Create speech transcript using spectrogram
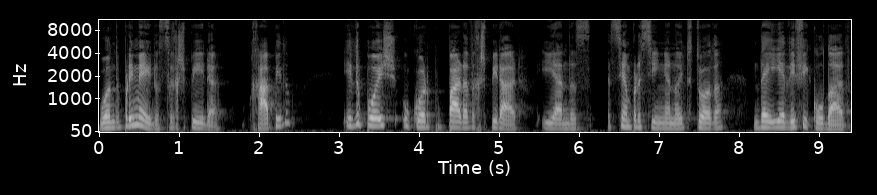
onde primeiro se respira rápido e depois o corpo para de respirar e anda-se sempre assim a noite toda, daí a dificuldade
